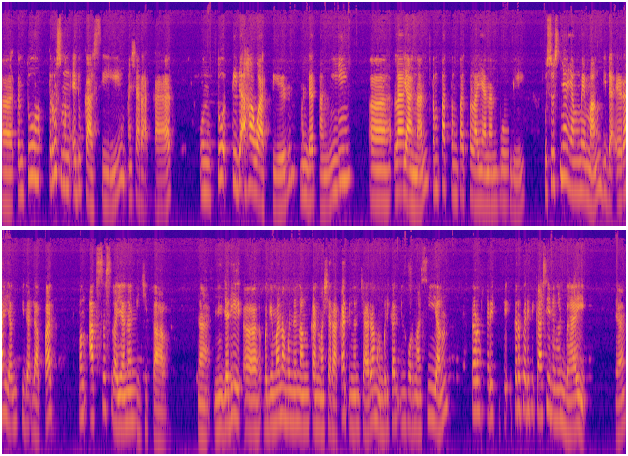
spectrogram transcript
uh, tentu terus mengedukasi masyarakat untuk tidak khawatir mendatangi uh, layanan tempat-tempat pelayanan publik khususnya yang memang di daerah yang tidak dapat mengakses layanan digital. Nah, ini jadi uh, bagaimana menenangkan masyarakat dengan cara memberikan informasi yang terverifikasi dengan baik, ya.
